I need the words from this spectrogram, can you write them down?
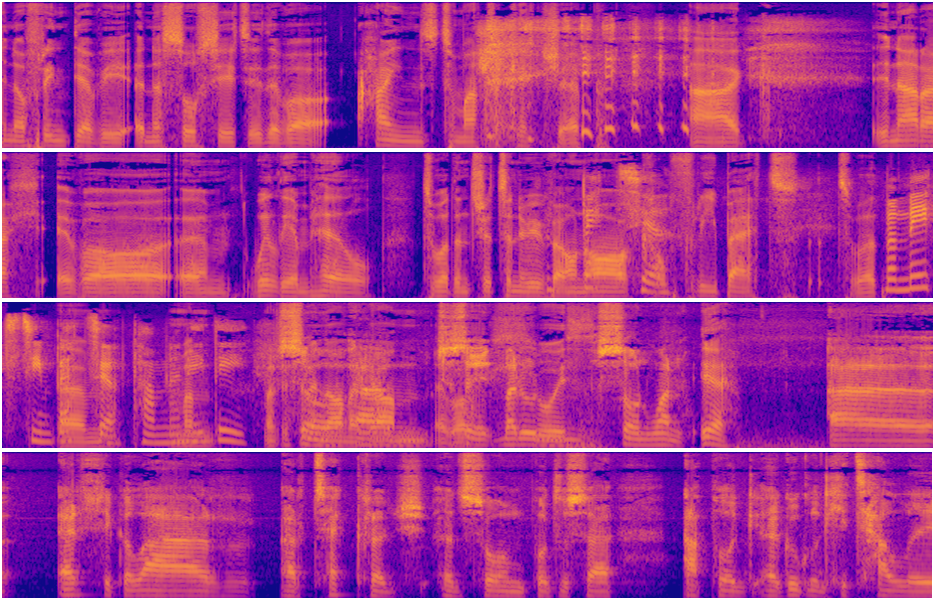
un o ffrindiau fi yn associated efo Heinz tomato ketchup ag un arall efo um, William Hill ti'n bod yn trio tynnu fi fewn o cael free bet mae mate ti'n betio um, pam na ni di mae'n just mynd on ag on mae nhw'n son wan yeah. uh, erthigol ar ar TechCrunch yn sôn bod fysa Apple yn a Google yn gallu talu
